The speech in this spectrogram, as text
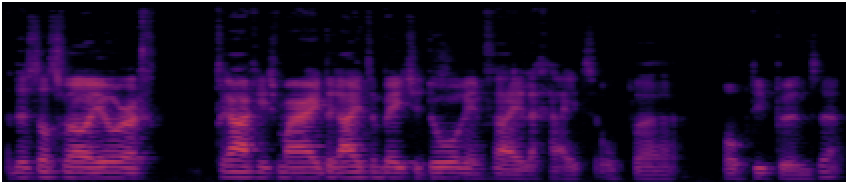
Dus dat is wel heel erg tragisch. Maar hij draait een beetje door in veiligheid op, eh, op die punten.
